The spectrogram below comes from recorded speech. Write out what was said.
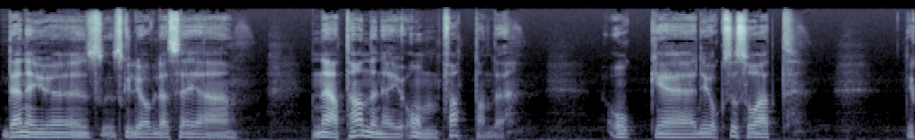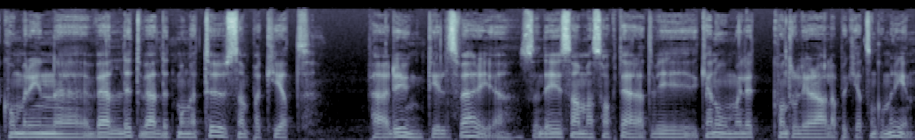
den är ju, skulle jag vilja säga, näthandeln är ju omfattande. Och eh, det är också så att Det kommer in eh, väldigt, väldigt många tusen paket per dygn till Sverige. Så det är samma sak där, att vi kan omöjligt kontrollera alla paket som kommer in.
